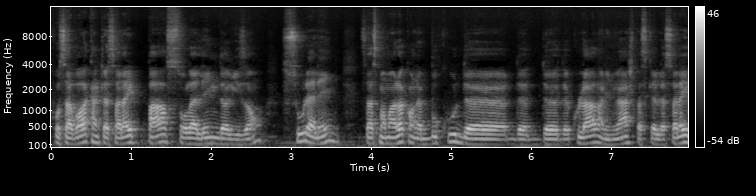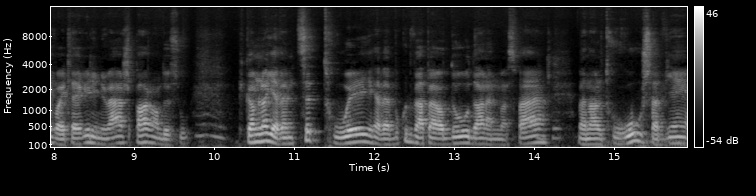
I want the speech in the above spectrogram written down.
faut savoir quand le soleil passe sur la ligne d'horizon, sous la ligne, c'est à ce moment-là qu'on a beaucoup de, de, de, de couleurs dans les nuages parce que le soleil va éclairer les nuages par en dessous. Puis comme là, il y avait une petite trouée, il y avait beaucoup de vapeur d'eau dans l'atmosphère, ben dans le trou rouge, ça devient,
